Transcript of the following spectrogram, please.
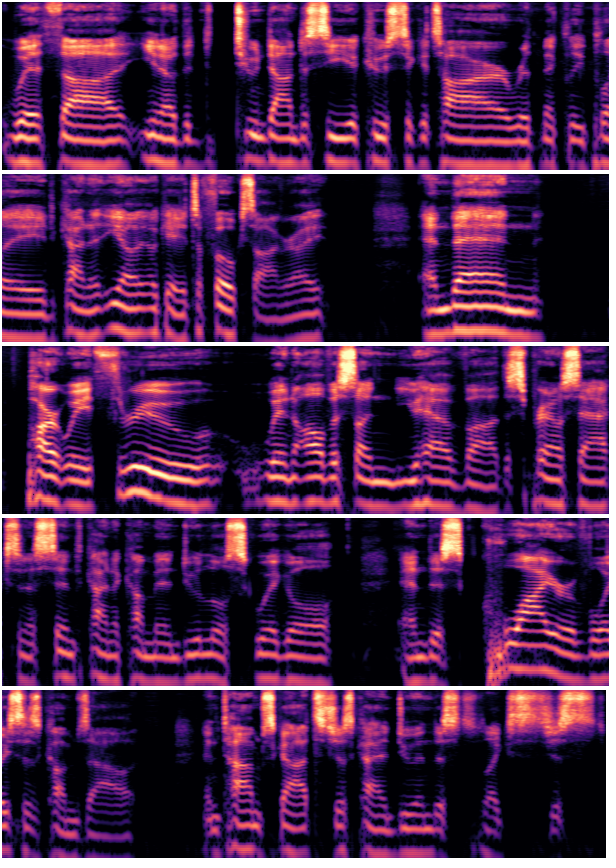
with uh you know the tuned down to C acoustic guitar rhythmically played kind of you know okay it's a folk song right? And then partway through when all of a sudden you have uh the soprano sax and a synth kind of come in do a little squiggle and this choir of voices comes out. And Tom Scott's just kind of doing this like just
